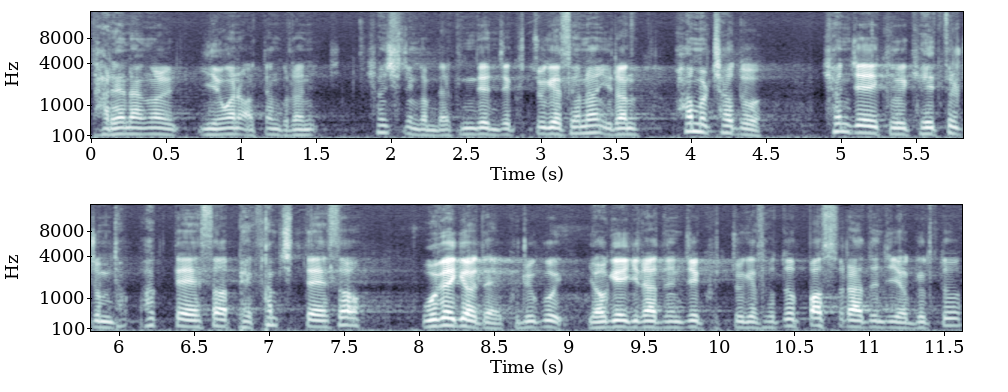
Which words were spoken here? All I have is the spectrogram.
다래낭을 이용하는 어떤 그런 현실인 겁니다. 근데 이제 그쪽에서는 이런 화물차도 현재 그 게이트를 좀 확대해서 130대에서 500여 대 그리고 여객이라든지 그쪽에서도 버스라든지 여객도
